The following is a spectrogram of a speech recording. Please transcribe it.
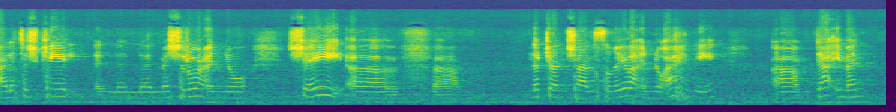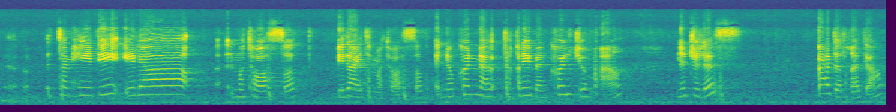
على تشكيل المشروع إنه شيء نرجع للمشاعر الصغيرة إنه أهلي دائما التمهيدي إلى المتوسط بداية المتوسط إنه كنا تقريبا كل جمعة نجلس بعد الغداء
